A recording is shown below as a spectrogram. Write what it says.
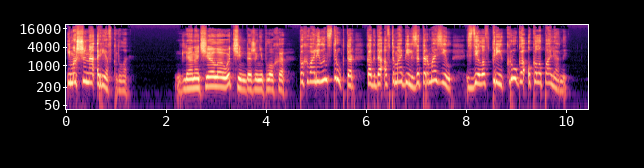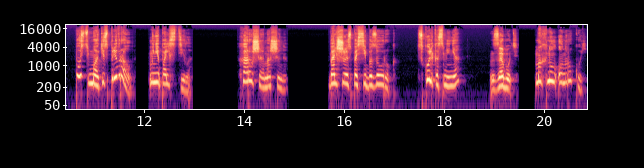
и машина рявкнула. «Для начала очень даже неплохо», — похвалил инструктор, когда автомобиль затормозил, сделав три круга около поляны. Пусть Макис приврал, мне польстило. Хорошая машина. Большое спасибо за урок. Сколько с меня? Забудь. Махнул он рукой.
